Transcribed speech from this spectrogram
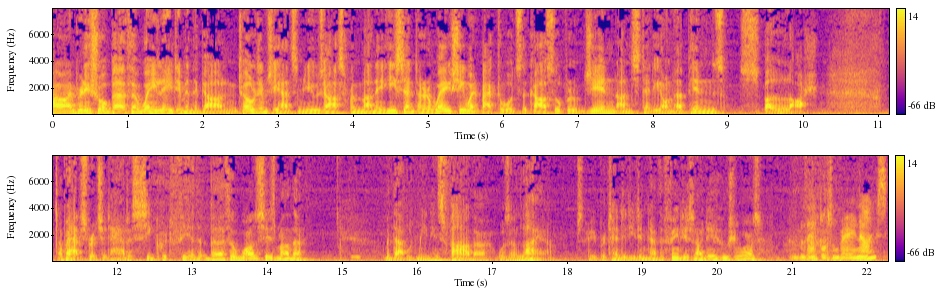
Oh, I'm pretty sure Bertha waylaid him in the garden, told him she had some news, asked for money. He sent her away. She went back towards the castle full of gin, unsteady on her pins. Splosh. Or perhaps Richard had a secret fear that Bertha was his mother. But that would mean his father was a liar. So he pretended he didn't have the faintest idea who she was. That wasn't very nice.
